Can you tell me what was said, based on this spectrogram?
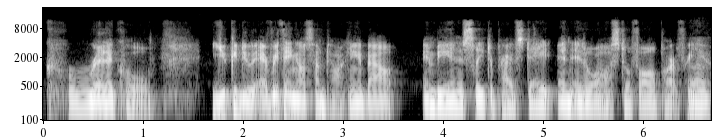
critical. You could do everything else I'm talking about and be in a sleep deprived state, and it'll all still fall apart for uh. you.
